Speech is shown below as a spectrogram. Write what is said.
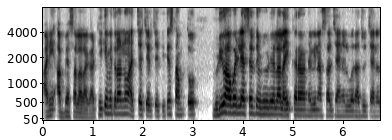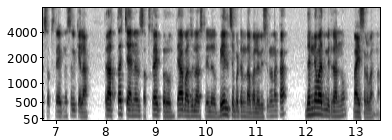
आणि अभ्यासाला लागा. ठीक आहे मित्रांनो आजच्या चर्चेत तिथेच थांबतो. व्हिडिओ आवडले असेल तर व्हिडिओला लाईक करा. नवीन असाल चॅनलवर अजून चॅनल सबस्क्राईब नसेल केला तर आत्ताच चॅनल सबस्क्राईब करून त्या बाजूला असलेलं बेलचं बटन दाबायला विसरू नका. धन्यवाद मित्रांनो. बाय सर्वांना.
